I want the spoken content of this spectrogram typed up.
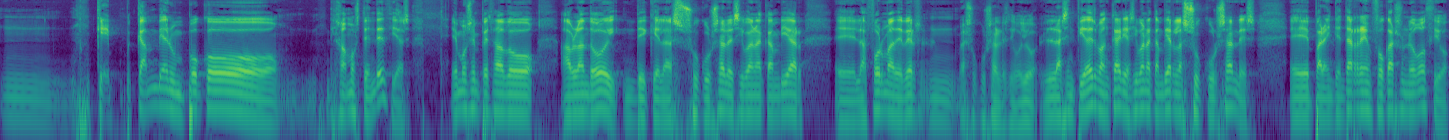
mm, que cambian un poco, digamos, tendencias. Hemos empezado hablando hoy de que las sucursales iban a cambiar eh, la forma de ver mm, las sucursales, digo yo. Las entidades bancarias iban a cambiar las sucursales eh, para intentar reenfocar su negocio,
